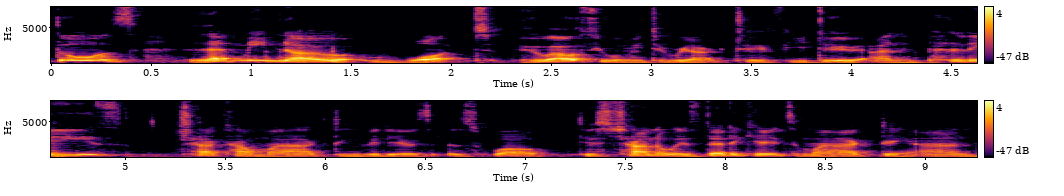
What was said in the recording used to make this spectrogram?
thoughts. Let me know what, who else you want me to react to if you do. And please check out my acting videos as well. This channel is dedicated to my acting and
